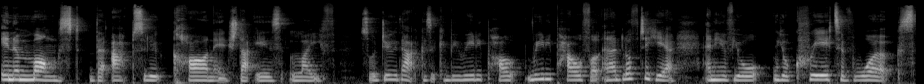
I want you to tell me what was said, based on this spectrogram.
in amongst the absolute carnage that is life. So do that because it can be really pow- really powerful. And I'd love to hear any of your your creative works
